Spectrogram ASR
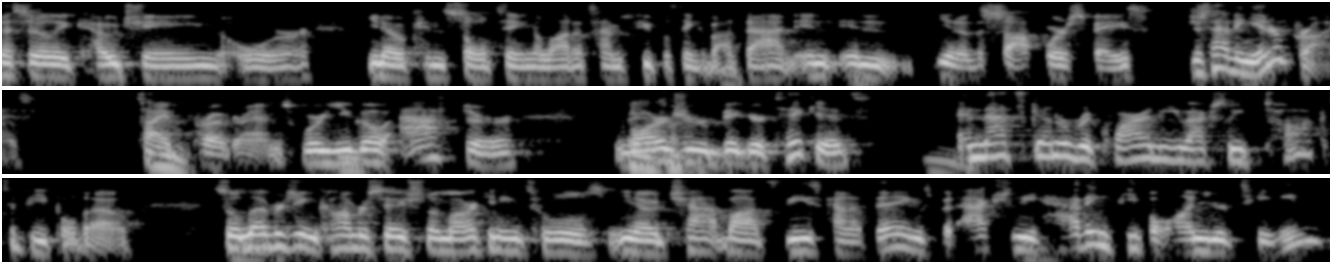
necessarily coaching or you know consulting a lot of times people think about that in in you know the software space just having enterprise type mm. programs where you go after larger bigger tickets mm. and that's going to require that you actually talk to people though so leveraging conversational marketing tools, you know, chatbots, these kind of things, but actually having people on your team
